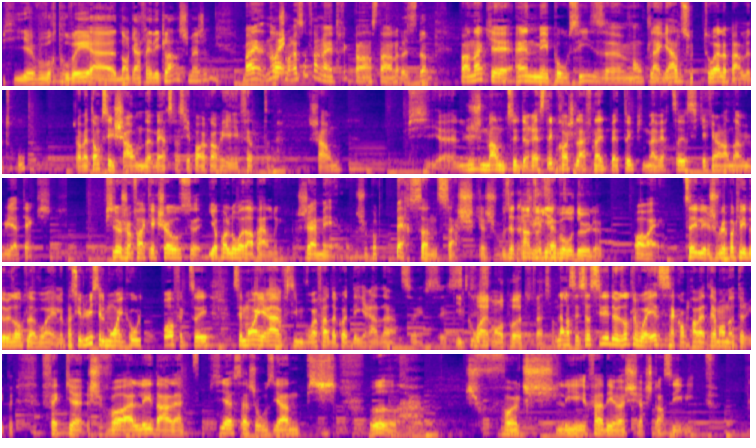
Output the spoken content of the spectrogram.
Puis euh, vous vous retrouvez donc à la fin des classes, j'imagine? Ben non, j'aimerais ça faire un truc pendant ce temps-là. Vas-y donc. Pendant que un de mes posies euh, monte la garde sur le toit là, par le trou. Genre mettons que c'est Shaun de Mers parce qu'il a pas encore rien fait, euh, Shaun. Puis lui, je lui demande de rester proche de la fenêtre pétée puis de m'avertir si quelqu'un rentre dans la bibliothèque. Puis là, je vais faire quelque chose, il a pas le droit d'en parler. Jamais. là. Je veux pas que personne sache que je Vous êtes rendu rien fait- que vos deux, là. Ouais, ouais. Tu sais, les- je voulais pas que les deux autres le voient. là, parce que lui, c'est le moins cool. Pas, fait que tu sais, c'est moins grave s'il me voit faire de quoi de dégradant. tu sais. Ils croiront pas, de toute façon. Non, c'est ça. Si les deux autres le voyaient, ça compromettrait mon autorité. Fait que je vais aller dans la petite pièce à Josiane, puis je vais lire, faire des recherches dans ses livres.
